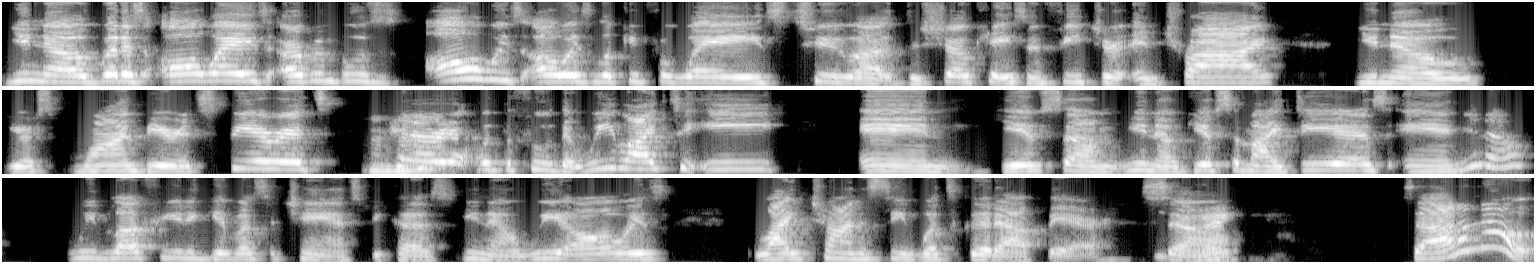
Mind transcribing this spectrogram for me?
You know, but as always, Urban Booze is always, always looking for ways to uh, to showcase and feature and try. You know, your wine, beer, and spirits, mm-hmm. pair it up with the food that we like to eat, and give some, you know, give some ideas. And you know, we'd love for you to give us a chance because you know we always like trying to see what's good out there. So, right. so I don't know,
